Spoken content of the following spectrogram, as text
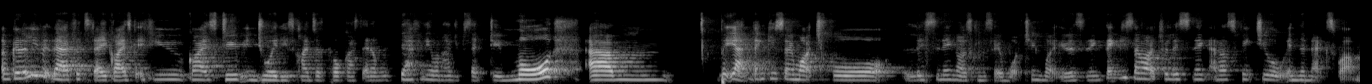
I'm going to leave it there for today, guys. But if you guys do enjoy these kinds of podcasts, then I will definitely 100% do more. Um, but yeah, thank you so much for listening. I was going to say watching, but you're listening. Thank you so much for listening, and I'll speak to you all in the next one.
